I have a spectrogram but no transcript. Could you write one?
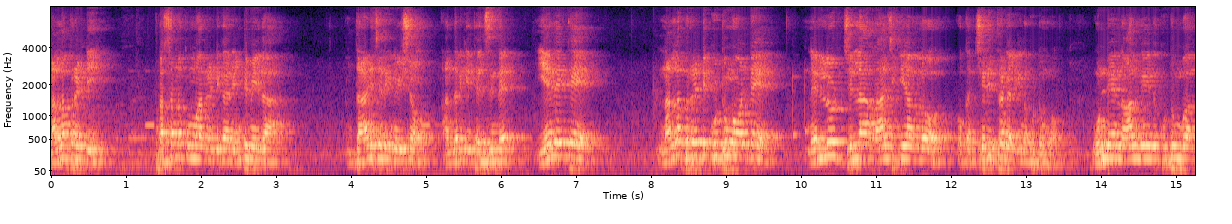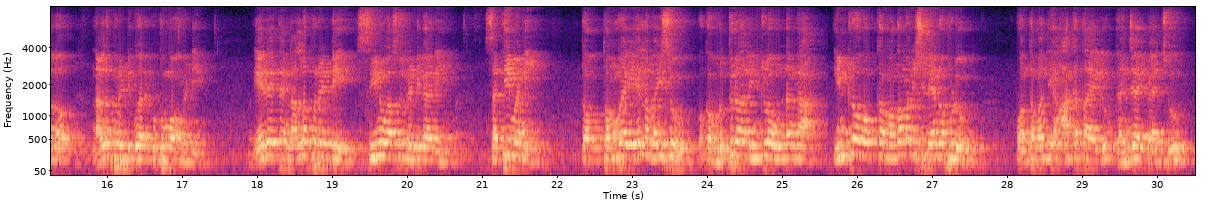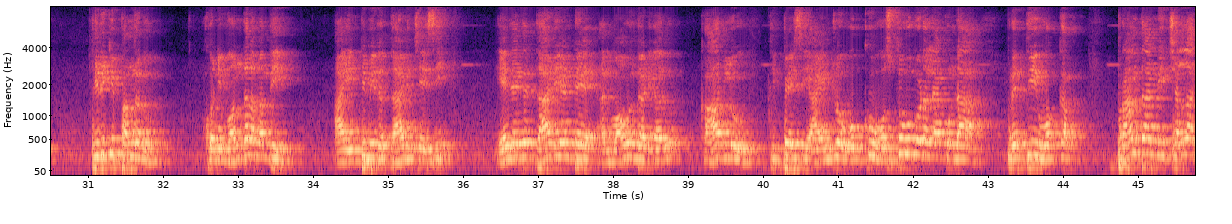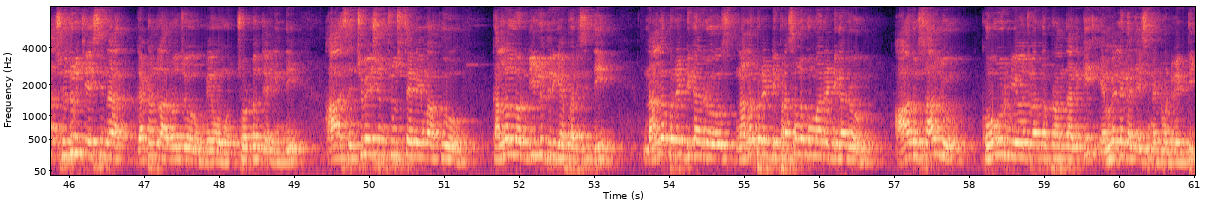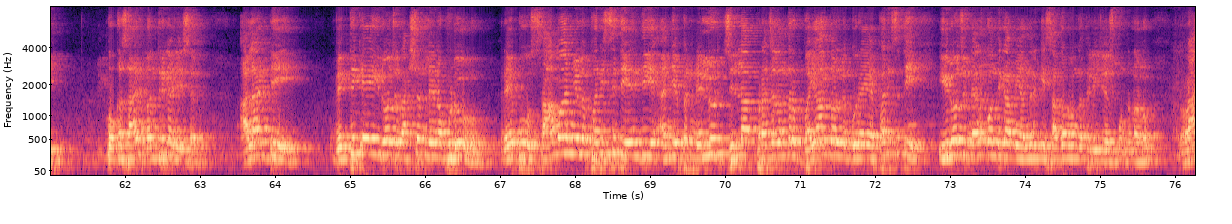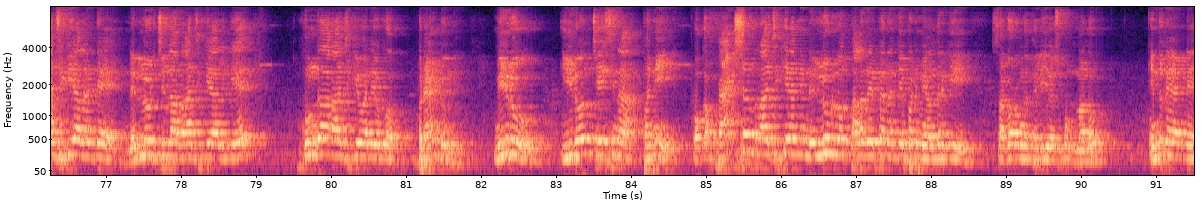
నల్లపరెడ్డి ప్రసన్న కుమార్ రెడ్డి గారి ఇంటి మీద దాడి జరిగిన విషయం అందరికీ తెలిసిందే. ఏదైతే నల్లపరెడ్డి కుటుంబం అంటే నెల్లూరు జిల్లా రాజకీయాల్లో ఒక చరిత్ర కలిగిన కుటుంబం. ఉండే నాలుగైదు కుటుంబాల్లో నల్లపరెడ్డి గారి కుటుంబం ఒకటి. ఏదైతే నల్లపరెడ్డి శ్రీనివాసులు రెడ్డి గారి సతీమణి తొ- తొంభై ఏళ్ళ వయసు ఒక వృద్ధురాలు ఇంట్లో ఉండగా ఇంట్లో ఒక్క మగ మనిషి లేనప్పుడు కొంతమంది ఆకతాయిలు గంజాయి బ్యాచ్ పిరికి పందలు కొన్ని వందల మంది ఆ ఇంటి మీద దాడి చేసి ఏదైతే దాడి అంటే అది మామూలు దాడి కాదు కార్లు తిప్పేసి ఆ ఇంట్లో ఒక్క వస్తువు కూడా లేకుండా ప్రతి ఒక్క ప్రాంతాన్ని చల్లా చెదురు చేసిన ఘటనలు ఆ రోజు మేము చూడడం జరిగింది. ఆ సిచ్యువేషన్ చూస్తేనే మాకు కళ్ళల్లో నీళ్ళు తిరిగే పరిస్థితి. నల్లపరెడ్డి గారు నల్లపరెడ్డి ప్రసన్న కుమార్ రెడ్డి గారు ఆరు సార్లు కోవూరు నియోజకవర్గ ప్రాంతానికి ఎమ్మెల్యేగా చేసినటువంటి వ్యక్తి. ఒకసారి మంత్రిగా చేశారు. అలాంటి వ్యక్తికే ఈరోజు రక్షణ లేనప్పుడు రేపు సామాన్యుల పరిస్థితి ఏంది అని చెప్పి నెల్లూరు జిల్లా ప్రజలందరూ భయాందోళనకు గురయ్యే పరిస్థితి ఈరోజు నెలకొందిగా మీ అందరికీ సగౌరవంగా తెలియజేసుకుంటున్నాను. రాజకీయాలంటే నెల్లూరు జిల్లా రాజకీయాలకే హుందా రాజకీయం అనే ఒక బ్రాండ్ ఉంది. మీరు ఈరోజు చేసిన పని ఒక ఫ్యాక్షన్ రాజకీయాన్ని నెల్లూరులో తలరేపారని చెప్పని మీ అందరికీ సగౌరవంగా తెలియజేసుకుంటున్నాను. ఎందుకంటే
